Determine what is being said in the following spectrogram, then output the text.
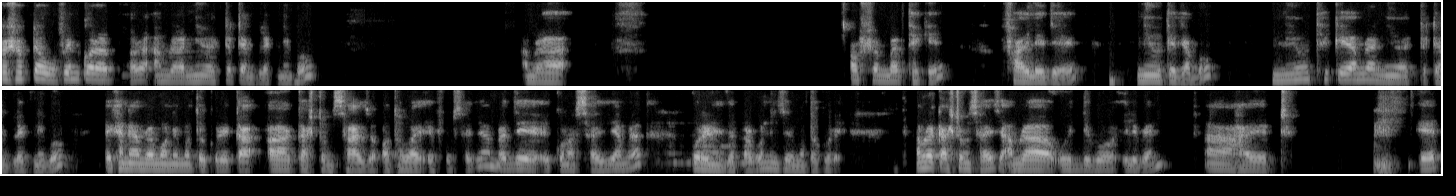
ফটোশপটা ওপেন করার পর আমরা নিউ একটা টেমপ্লেট নেব। আমরা অপশন বার থেকে ফাইলে যে নিউতে যাব। নিউ থেকে আমরা নিউ একটা টেমপ্লেট নেব। এখানে আমরা মনের মতো করে কাস্টম সাইজ অথবা এ ফোর সাইজে আমরা যে কোনো সাইজে আমরা করে নিতে পারব নিজের মতো করে। আমরা কাস্টম সাইজ আমরা উইথ দিব ইলেভেন হাইট এইট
